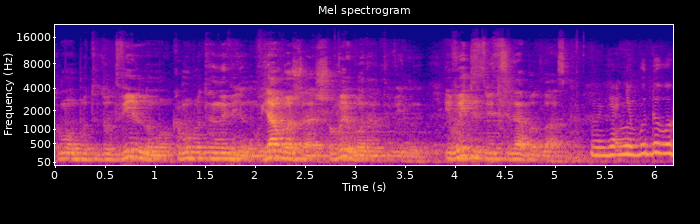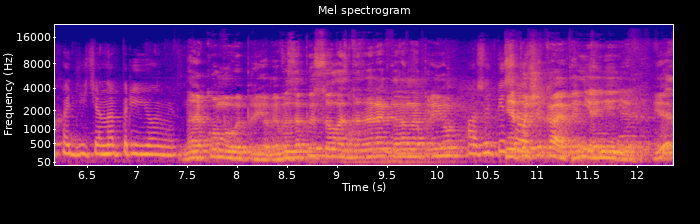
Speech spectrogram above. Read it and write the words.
кому бути тут вільному, кому бути невільному. Я вважаю, що ви будете вільні. І вийдіть звідсіля, будь ласка. Ну, Я не буду выходить, я на приеме. На якому ви прийомі? Ви записувались до директора на прийом? А Ні, почекайте, ні, ні, ні. Є,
